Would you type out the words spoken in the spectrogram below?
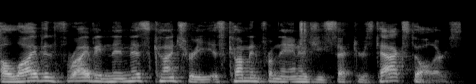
alive and thriving in this country is coming from the energy sector's tax dollars.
